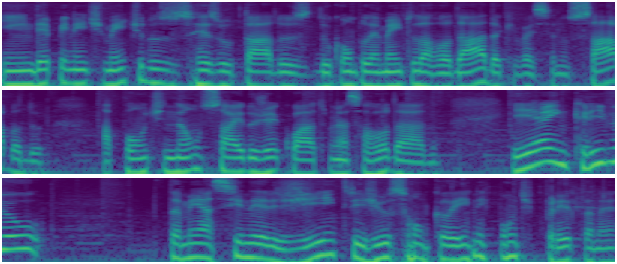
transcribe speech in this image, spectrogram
e independentemente dos resultados do complemento da rodada, que vai ser no sábado, a Ponte não sai do G4 nessa rodada. E é incrível também a sinergia entre Gilson Klein e Ponte Preta, né?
